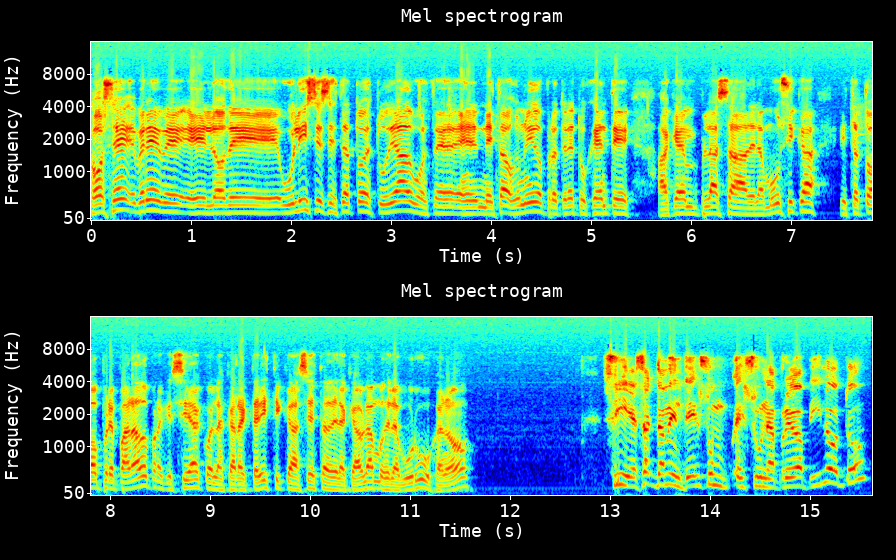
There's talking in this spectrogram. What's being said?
José, breve, eh, lo de Ulises está todo estudiado, vos en Estados Unidos, pero tenés tu gente acá en Plaza de la Música, está todo preparado para que sea con las características estas de las que hablamos de la burbuja, ¿no? Sí, exactamente, es, un, es una prueba piloto,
